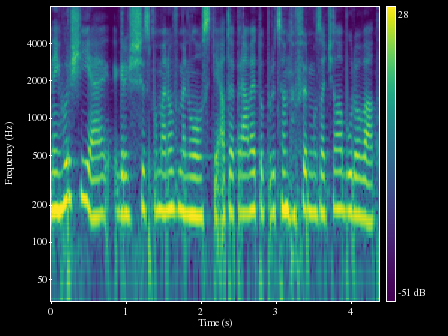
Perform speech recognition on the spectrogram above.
Nejhorší je, když si vzpomenu v minulosti, a to je právě to, proč jsem tu firmu začala budovat,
